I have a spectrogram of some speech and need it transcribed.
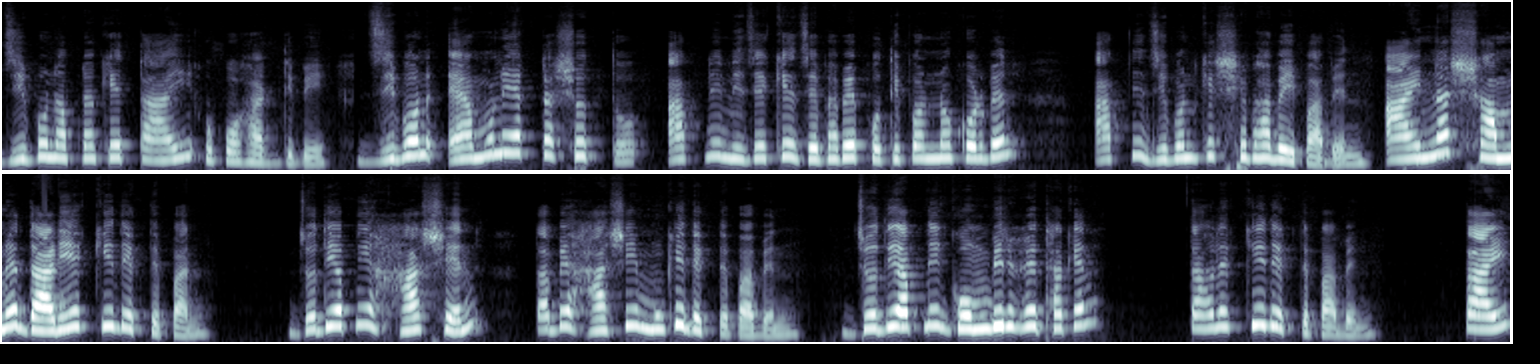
জীবন আপনাকে তাই উপহার দিবে। জীবন এমনই একটা সত্য, আপনি নিজেকে যেভাবে প্রতিপন্ন করবেন আপনি জীবনকে সেভাবেই পাবেন। আয়নার সামনে দাঁড়িয়ে কি দেখতে পান? যদি আপনি হাসেন, তবে হাসি মুখে দেখতে পাবেন। যদি আপনি গম্ভীর হয়ে থাকেন, তাহলে কি দেখতে পাবেন? তাই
